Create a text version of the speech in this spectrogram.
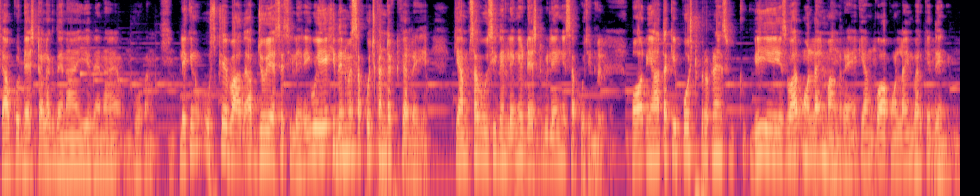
कि आपको डेस्ट अलग देना है ये देना है वो करना लेकिन उसके बाद अब जो एस एस ले रही है वो एक ही दिन में सब कुछ कंडक्ट कर रही है कि हम सब उसी दिन लेंगे डेस्ट भी लेंगे सब कुछ लेंगे। और यहाँ तक कि पोस्ट प्रेफरेंस भी इस बार ऑनलाइन मांग रहे हैं कि हमको आप ऑनलाइन भर के देंगे।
